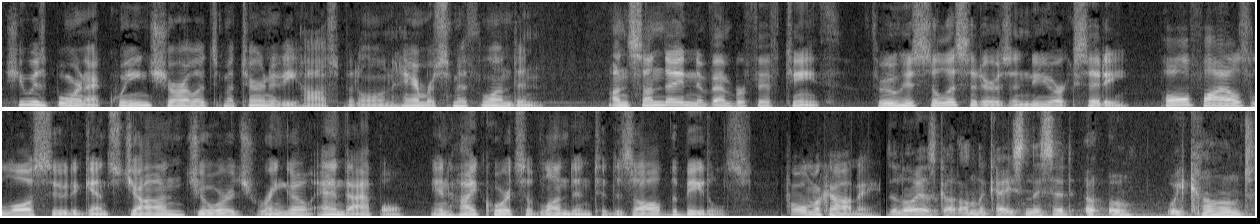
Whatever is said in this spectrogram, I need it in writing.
She was born at Queen Charlotte's Maternity Hospital in Hammersmith, London. On Sunday, November 15th, through his solicitors in New York City, Paul files lawsuit against John, George, Ringo, and Apple in high courts of London to dissolve the Beatles. Paul McCartney. The lawyers got on the case and they said, uh oh, we can't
